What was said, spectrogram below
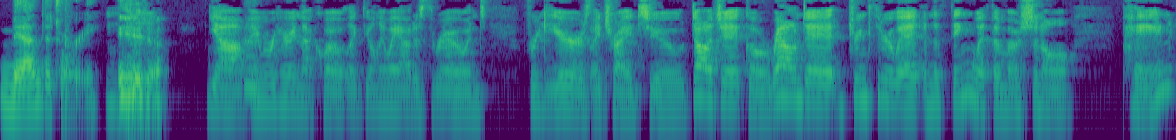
mandatory, mm-hmm. you know? Yeah. I remember hearing that quote, like the only way out is through. And for years, I tried to dodge it, go around it, drink through it. And the thing with emotional pain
